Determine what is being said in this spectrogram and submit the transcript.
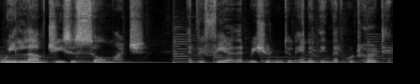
we love Jesus so much that we fear that we shouldn't do anything that would hurt Him.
